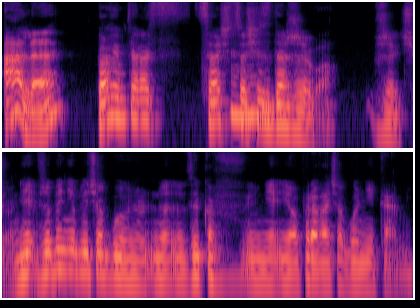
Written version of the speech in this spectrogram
Ale powiem teraz coś, co Mhm. się zdarzyło w życiu. Nie, żeby nie być ogólny, no, tylko w, nie, nie operować ogólnikami.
